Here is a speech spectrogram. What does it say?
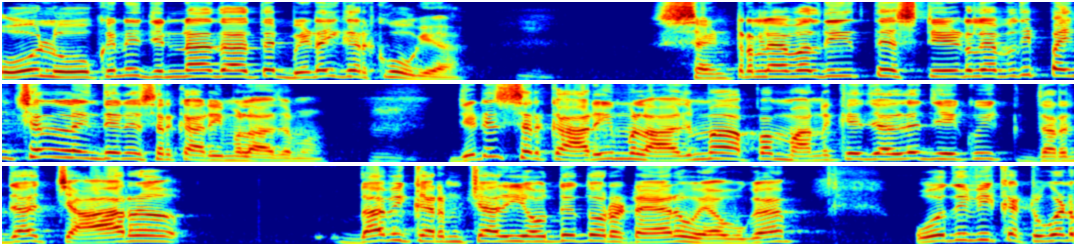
ਉਹ ਲੋਕ ਨੇ ਜਿਨ੍ਹਾਂ ਦਾ ਤੇ ਬੇੜਾ ਹੀ ਗਰਕ ਹੋ ਗਿਆ। ਸੈਂਟਰ ਲੈਵਲ ਦੀ ਤੇ ਸਟੇਟ ਲੈਵਲ ਦੀ ਪੈਨਸ਼ਨ ਲੈਂਦੇ ਨੇ ਸਰਕਾਰੀ ਮੁਲਾਜ਼ਮ। ਜਿਹੜੇ ਸਰਕਾਰੀ ਮੁਲਾਜ਼ਮ ਆਪਾਂ ਮੰਨ ਕੇ ਚੱਲਦੇ ਜੇ ਕੋਈ ਦਰਜਾ 4 ਦਾ ਵੀ ਕਰਮਚਾਰੀ ਅਹੁਦੇ ਤੋਂ ਰਿਟਾਇਰ ਹੋਇਆ ਹੋਊਗਾ। ਉਹਦੀ ਵੀ ਘੱਟੋ ਘੱਟ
